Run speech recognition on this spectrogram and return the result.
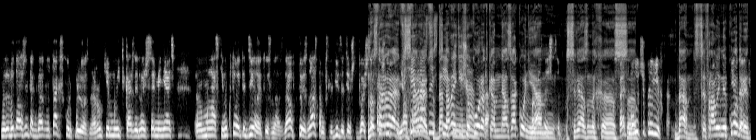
ну, вы должны тогда, ну, так скрупулезно, руки мыть, каждые два часа менять э, маски. Ну, кто это делает из нас, да? Вот кто из нас там следит за тем, что два часа Ну, стараются, я... стараются. Да, степени, давайте еще да. коротко да. о законе, о, связанных э, с... Поэтому лучше прививка. Да, с цифровыми кодами.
